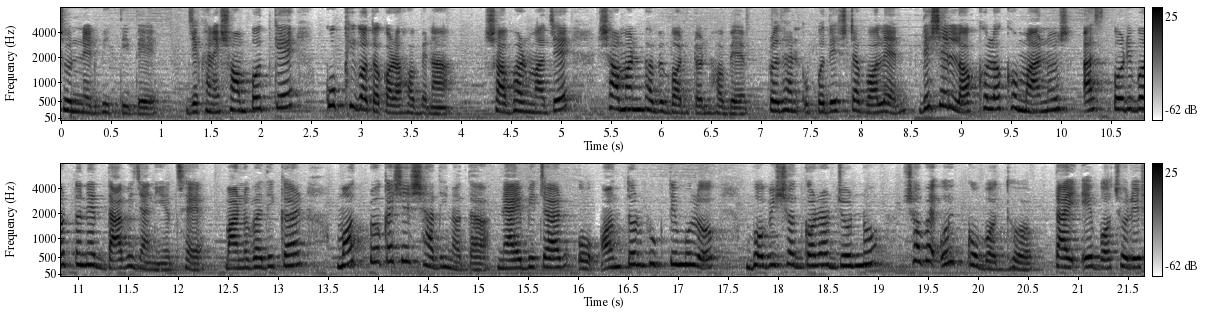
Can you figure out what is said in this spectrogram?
শূন্যের ভিত্তিতে, যেখানে সম্পদকে কুক্ষিগত করা হবে না। সবার মাঝে সমানভাবে বন্টন হবে। প্রধান উপদেষ্টা বলেন, দেশের লক্ষ লক্ষ মানুষ আজ পরিবর্তনের দাবি জানিয়েছে। মানবাধিকার, মত প্রকাশের স্বাধীনতা, ন্যায় বিচার ও অন্তর্ভুক্তিমূলক ভবিষ্যৎ গড়ার জন্য সবাই ঐক্যবদ্ধ। তাই এ বছরের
